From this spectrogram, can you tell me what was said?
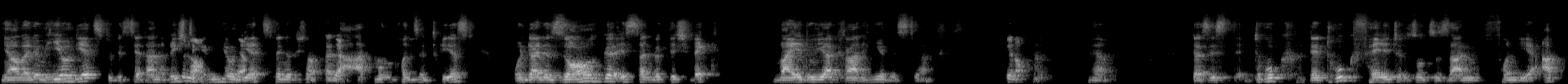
Ja, weil du im Hier und Jetzt, du bist ja dann richtig genau. im Hier und ja. Jetzt, wenn du dich auf deine ja. Atmung konzentrierst und deine Sorge ist dann wirklich weg, weil du ja gerade hier bist, ja. Genau. Ja. Das ist Druck. Der Druck fällt sozusagen von dir ab.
